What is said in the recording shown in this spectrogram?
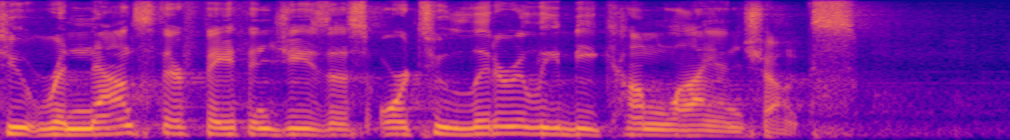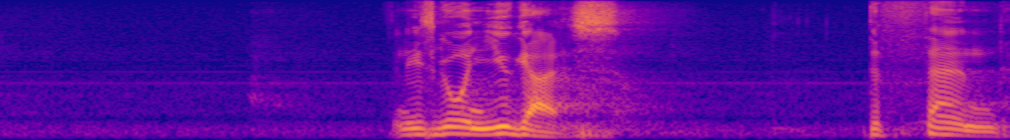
to renounce their faith in Jesus or to literally become lion chunks. And he's going, You guys, defend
